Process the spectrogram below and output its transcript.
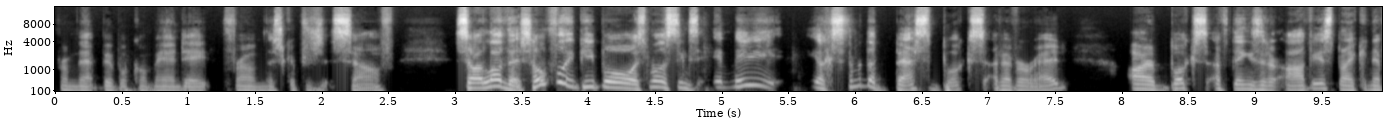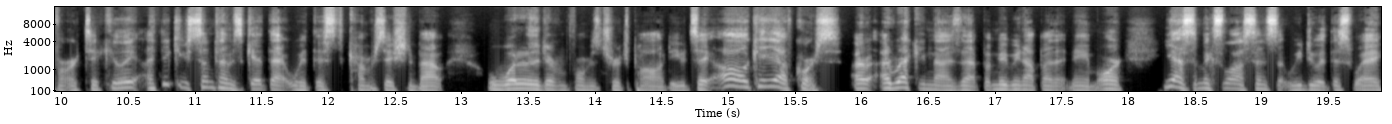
from that biblical mandate from the scriptures itself. So I love this. Hopefully, people, it's one of those things, it maybe like some of the best books I've ever read are books of things that are obvious, but I can never articulate. I think you sometimes get that with this conversation about what are the different forms of church polity. You'd say, oh, okay, yeah, of course. I, I, recognize that, but maybe not by that name. Or, yes, it makes a lot of sense that we do it this way,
